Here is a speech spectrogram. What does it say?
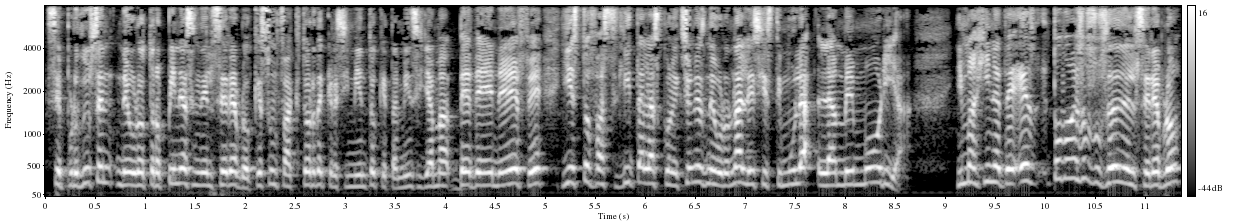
se producen neurotropinas en el cerebro, que es un factor de crecimiento que también se llama BDNF y esto facilita las conexiones neuronales y estimula la memoria. Imagínate, todo eso sucede en el cerebro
